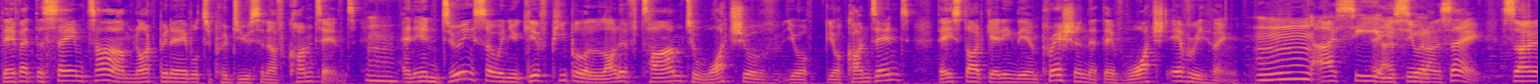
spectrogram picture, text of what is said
they've at the same time not been able to produce enough content. And in doing so, when you give people a lot of time to watch your your your content, they start getting the impression that they've watched everything. Mm, I see. And I you see what I'm saying? So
